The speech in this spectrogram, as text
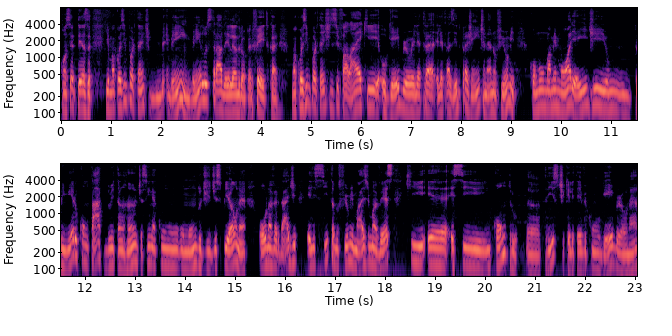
Com certeza. E uma coisa importante, bem, bem ilustrada aí, Leandro, perfeito, cara. Uma coisa importante de se falar é que o Gabriel, ele é, ele é trazido pra gente, né, no filme, como uma memória aí de um primeiro contato do Ethan Hunt, assim, né, com o um mundo de, de, espião, né, ou, na verdade, ele cita no filme mais de uma vez que eh, esse encontro uh, triste que ele teve com o Gabriel, né,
